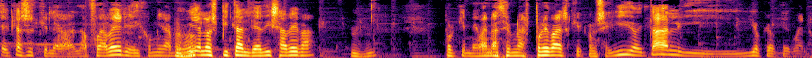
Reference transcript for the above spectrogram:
el caso es que la, la fue a ver y dijo, mira, me voy al hospital de Addis Abeba porque me van a hacer unas pruebas que he conseguido y tal y yo creo que bueno,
